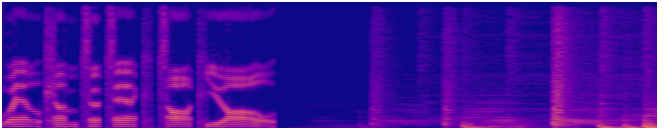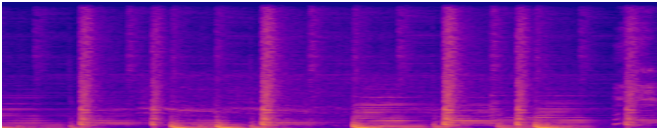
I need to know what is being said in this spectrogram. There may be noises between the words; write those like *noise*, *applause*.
Welcome to Tech Talk, y'all.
